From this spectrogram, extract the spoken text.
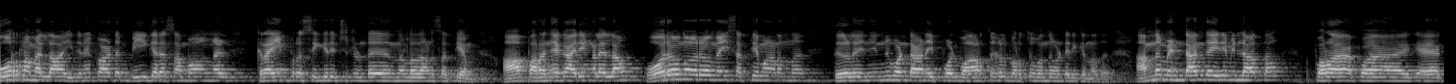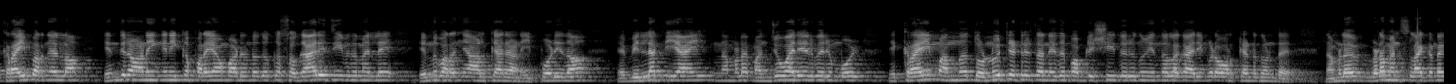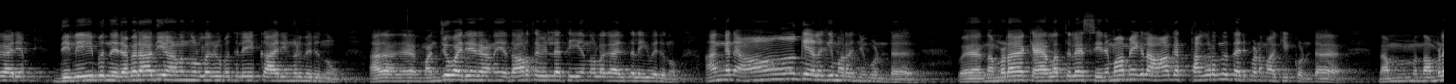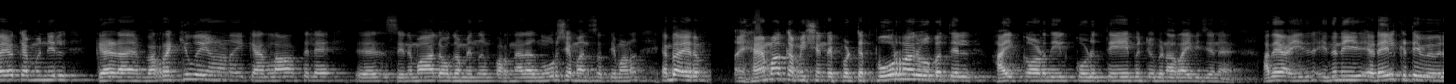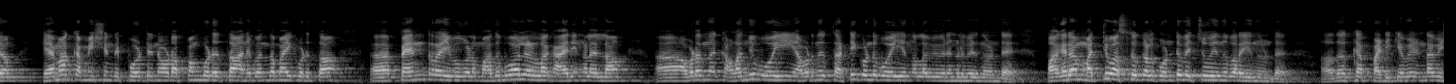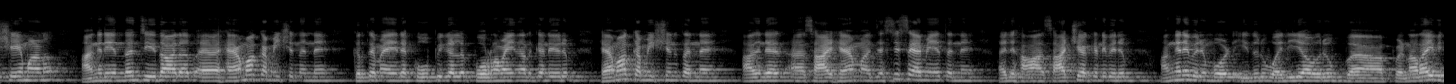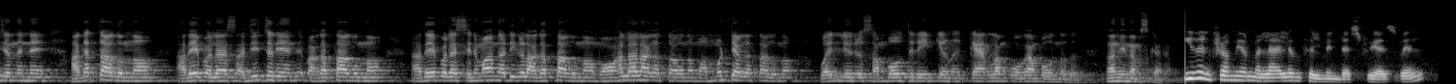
പൂർണമല്ല. ഇതിനെക്കാട്ടും ഭീകര സംഭവങ്ങൾ ക്രൈം പ്രസിദ്ധീകരിച്ചിട്ടുണ്ട് എന്നുള്ളതാണ് സത്യം. ആ പറഞ്ഞ കാര്യങ്ങളെല്ലാം ഓരോന്നോരോന്നായി സത്യമാണെന്ന് തെളിഞ്ഞുകൊണ്ടാണ് ഇപ്പോൾ വാർത്തകൾ പുറത്തു വന്നുകൊണ്ടിരിക്കുന്നത്. അന്ന് മിണ്ടാൻ ധൈര്യമില്ലാത്ത ക്രൈം പറഞ്ഞെല്ലാം എന്തിനാണ് ഇങ്ങനെയൊക്കെ പറയാൻ പാടുള്ളത്? സ്വകാര്യ ജീവിതമല്ലേ എന്ന് പറഞ്ഞ ആൾക്കാരാണ്. ഇപ്പോഴിതാ വില്ലത്തിയായി നമ്മുടെ മഞ്ജു വാര്യർ വരുമ്പോൾ ക്രൈം അന്ന് തൊണ്ണൂറ്റെട്ടിൽ തന്നെ ഇത് പബ്ലിഷ് ചെയ്തിരുന്നു എന്നുള്ള കാര്യം കൂടെ ഓർക്കേണ്ടതുണ്ട്. നമ്മൾ ഇവിടെ മനസ്സിലാക്കേണ്ട കാര്യം ദിലീപ് നിരപരാധിയാണെന്നുള്ള രൂപത്തിലേക്ക് കാര്യങ്ങൾ വരുന്നു. മഞ്ജു വാര്യരാണ് യഥാർത്ഥ വില്ലത്തി എന്നുള്ള കാര്യത്തിലേക്ക് വരുന്നു. അങ്ങനെ ആകെ ഇളകി മറിഞ്ഞുകൊണ്ട് നമ്മുടെ കേരളത്തിലെ സിനിമാ മേഖല ആകെ തകർന്ന് തരിപ്പണമാക്കിക്കൊണ്ട് നമ്മളെയൊക്കെ മുന്നിൽ വിറയ്ക്കുകയാണ് ഈ കേരളത്തിലെ സിനിമാ ലോകം എന്ന് പറഞ്ഞാൽ അത് നൂറ് ശതമാനം സത്യമാണ്. എന്തായാലും ഹേമ കമ്മീഷൻ റിപ്പോർട്ട് പൂർണ രൂപത്തിൽ ഹൈക്കോടതിയിൽ കൊടുത്തേ പറ്റൂ പിണറായി വിജയന്. അതെ ഇതിന് ഇതിന് ഇടയിൽ കിട്ടിയ വിവരം ഹേമ കമ്മീഷൻ റിപ്പോർട്ടിനോടൊപ്പം കൊടുത്ത അനുബന്ധമായി കൊടുത്ത പെൻ ഡ്രൈവുകളും അതുപോലെയുള്ള കാര്യങ്ങളെല്ലാം അവിടെ നിന്ന് കളഞ്ഞുപോയി അവിടെ നിന്ന് തട്ടിക്കൊണ്ടുപോയി എന്നുള്ള വിവരങ്ങൾ വരുന്നുണ്ട്. പകരം മറ്റു വസ്തുക്കൾ കൊണ്ടുവച്ചു എന്ന് പറയുന്നുണ്ട്. അതൊക്കെ പഠിക്കേണ്ട വിഷയമാണ്. അങ്ങനെ എന്തും ചെയ്താൽ ഹേമ കമ്മീഷൻ തന്നെ കൃത്യമായി അതിന്റെ കോപ്പികൾ പൂർണമായി നൽകേണ്ടി വരും. ഹേമ കമ്മീഷൻ തന്നെ അതിന്റെ ഹേമ ജസ്റ്റിസ് ഹേമയെ തന്നെ അതിൽ സാക്ഷിയാക്കേണ്ടി വരും. അങ്ങനെ വരുമ്പോൾ ഇതൊരു വലിയ ഒരു പിണറായി വിജയൻ തന്നെ അകത്താകുന്ന അതേപോലെ സജി ചെറിയൻ അകത്താകുന്ന അതേപോലെ സിനിമാ നടികൾ അകത്താകുന്ന മോഹൻലാൽ അകത്താകുന്ന മമ്മൂട്ടി അകത്താകുന്ന വലിയൊരു സംഭവത്തിലേക്കാണ് കേരളം പോകാൻ പോകുന്നത്. നന്ദി നമസ്കാരം. Even from your Malayalam film industry as well.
